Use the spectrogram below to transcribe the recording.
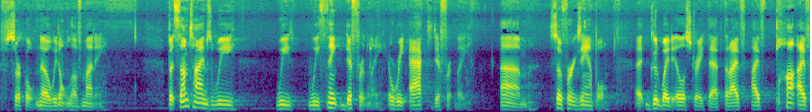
circle, no, we don't love money. But sometimes we, we, we think differently or we act differently. Um, so, for example, a good way to illustrate that, that I've, I've, I've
